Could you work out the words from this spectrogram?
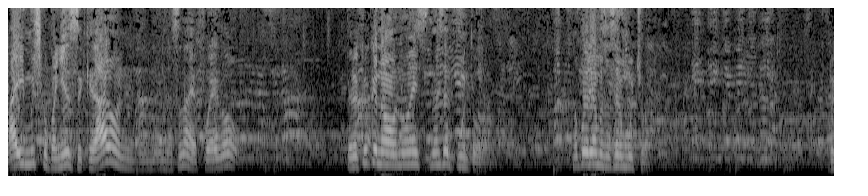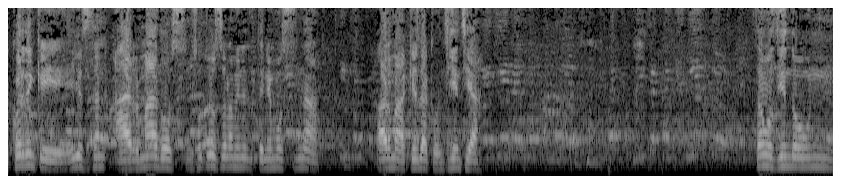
Hay muchos compañeros que se quedaron la zona de fuego. Pero creo que no, no es, no es el punto. No podríamos hacer mucho. Recuerden que ellos están armados. Nosotros solamente tenemos una arma que es la conciencia. Estamos viendo un,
